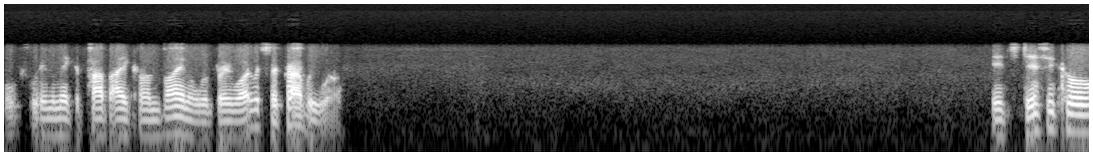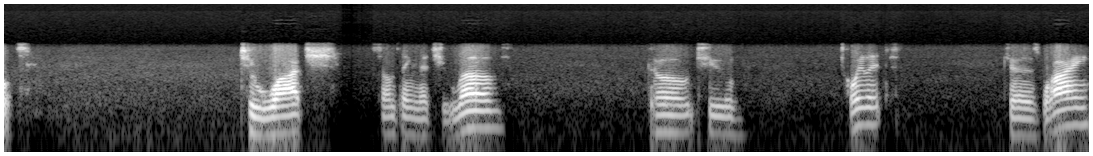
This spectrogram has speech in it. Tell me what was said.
hopefully will make a pop icon vinyl with Bray Wyatt, which they probably will. It's difficult to watch something that you love go to toilet because why?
